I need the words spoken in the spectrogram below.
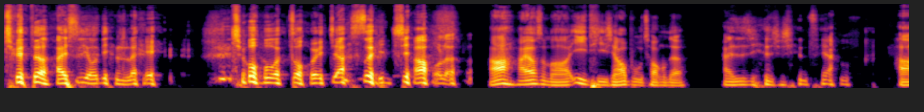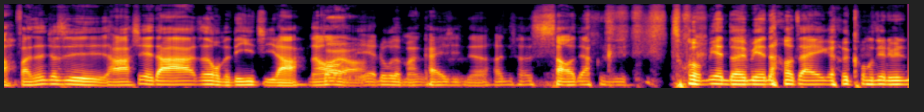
觉得还是有点累，就我走回家睡觉了。啊，还有什么议题想要补充的？还是今天 就先这样。好，反正就是好，谢谢大家，这是我们第一集啦，然后也录的蛮开心的，很很少这样子坐面对面，然后在一个空间里面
